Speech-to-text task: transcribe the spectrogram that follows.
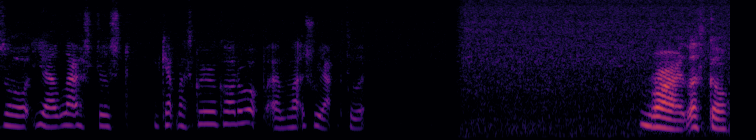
so yeah let's just get my screen recorder up and let's react to it. Right, let's go.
